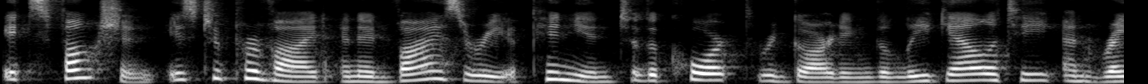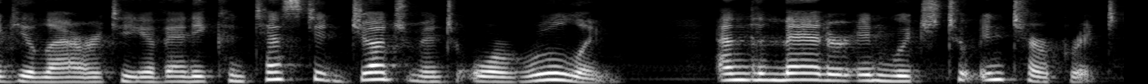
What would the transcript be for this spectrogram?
Its function is to provide an advisory opinion to the court regarding the legality and regularity of any contested judgment or ruling, and the manner in which to interpret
